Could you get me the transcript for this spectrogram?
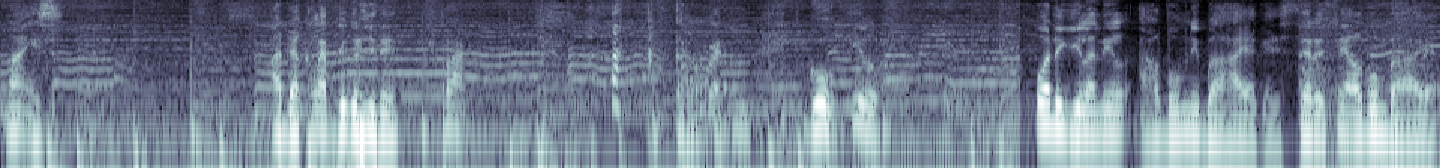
Nice. Ada clap juga di sini. Trak. Keren. Gokil. Ini gila nih album nih bahaya guys. Serius nih album bahaya.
